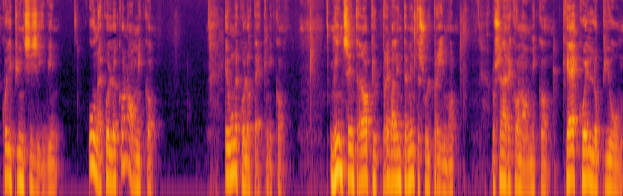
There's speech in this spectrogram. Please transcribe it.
quelli più incisivi. Uno è quello economico e uno è quello tecnico. Mi incentrerò più prevalentemente sul primo, lo scenario economico, che è quello più,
